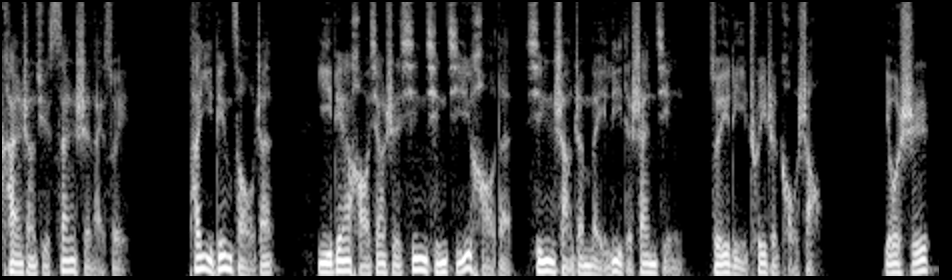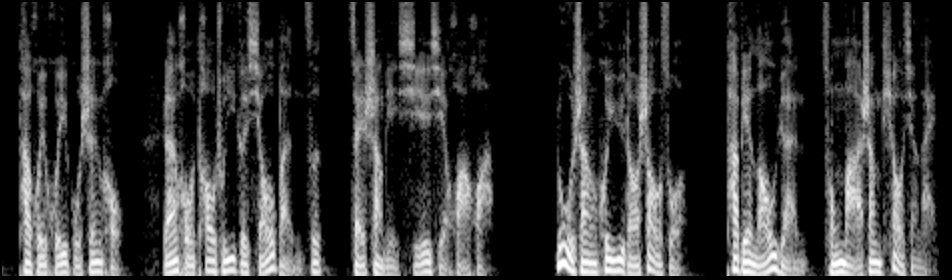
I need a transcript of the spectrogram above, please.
看上去三十来岁。他一边走着，一边好像是心情极好的欣赏着美丽的山景，嘴里吹着口哨。有时他会回顾身后，然后掏出一个小本子，在上面写写画画。路上会遇到哨所，他便老远从马上跳下来，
